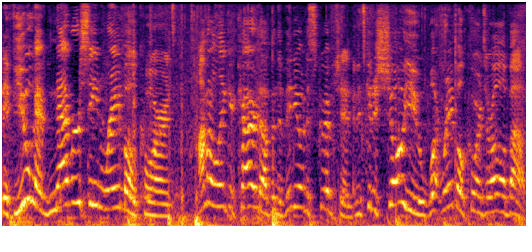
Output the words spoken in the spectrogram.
If you have never seen Rainbocorns, I'm gonna link a card up in the video description, and it's gonna show you what Rainbocorns are all about.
